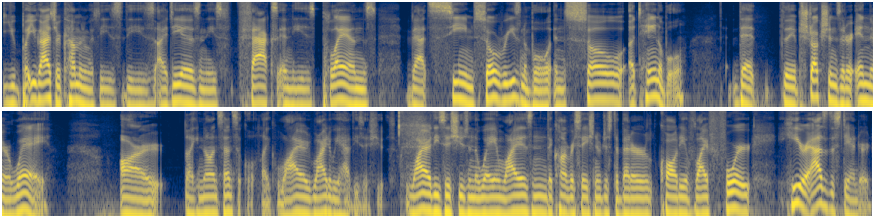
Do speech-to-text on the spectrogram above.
you but you guys are coming with these these ideas and these facts and these plans that seem so reasonable and so attainable that the obstructions that are in their way are like nonsensical. Like why are, why do we have these issues? Why are these issues in the way and why isn't the conversation of just a better quality of life for here as the standard?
